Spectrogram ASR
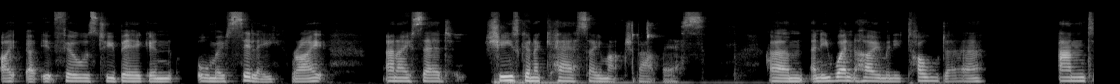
I, uh, it feels too big and almost silly, right? And I said, She's going to care so much about this. Um, and he went home and he told her, and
